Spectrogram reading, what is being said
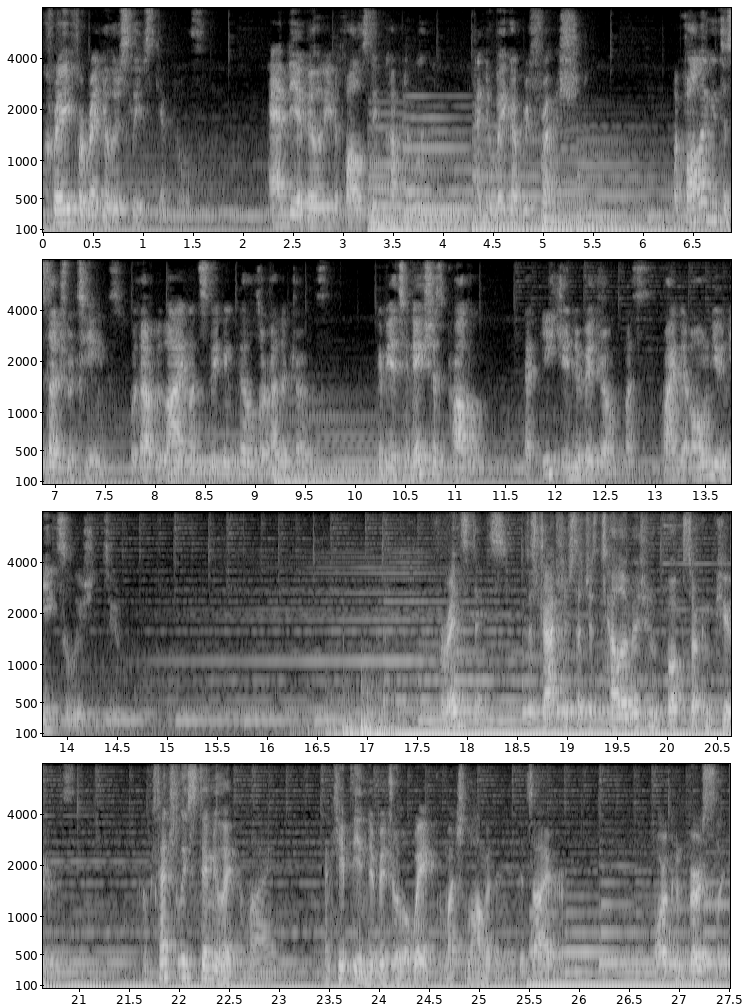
crave for regular sleep schedules and the ability to fall asleep comfortably and to wake up refreshed. But falling into such routines without relying on sleeping pills or other drugs can be a tenacious problem that each individual must find their own unique solution to. For instance, distractions such as television, books, or computers can potentially stimulate the mind and keep the individual awake for much longer than they desire. Or conversely,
